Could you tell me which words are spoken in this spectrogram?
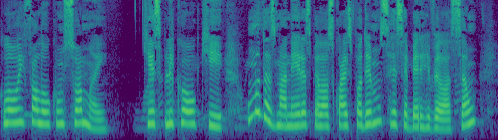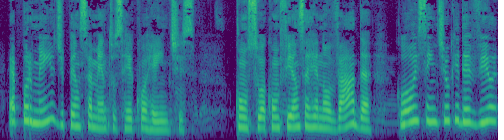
Chloe falou com sua mãe. que explicou que uma das maneiras pelas quais podemos receber revelação é por meio de pensamentos recorrentes. Com sua confiança renovada, Chloe sentiu que devia,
